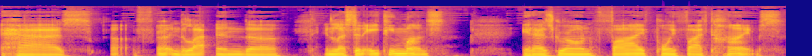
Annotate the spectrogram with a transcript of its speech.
has uh, in the la- in the in less than 18 months it has grown 5.5 times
